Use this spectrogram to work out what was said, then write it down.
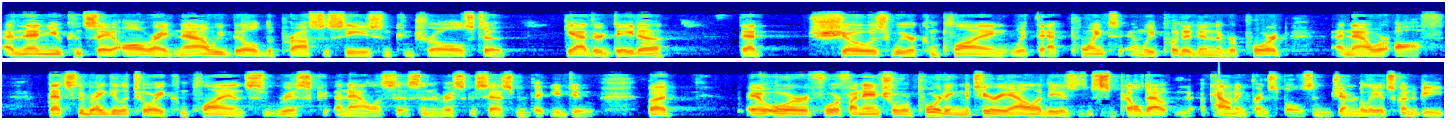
And then you can say, all right, now we build the processes and controls to gather data that shows we are complying with that point, and we put it in the report, and now we're off. That's the regulatory compliance risk analysis and the risk assessment that you do. But or for financial reporting, materiality is spelled out in accounting principles, and generally it's going to be,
